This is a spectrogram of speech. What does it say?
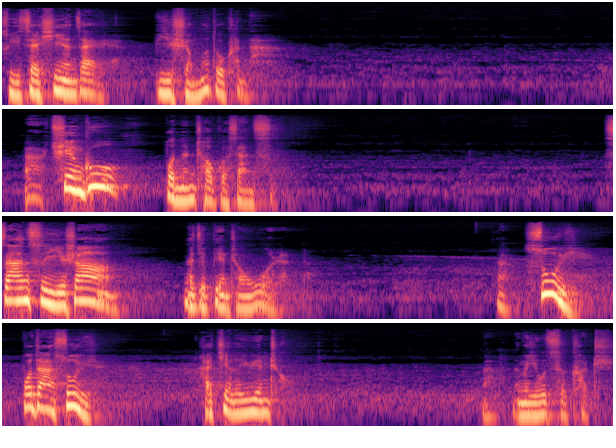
所以在现在，比什么都困难。啊，劝过不能超过三次，三次以上，那就变成恶人了。啊，疏远，不但疏远，还结了冤仇。啊，那么由此可知，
